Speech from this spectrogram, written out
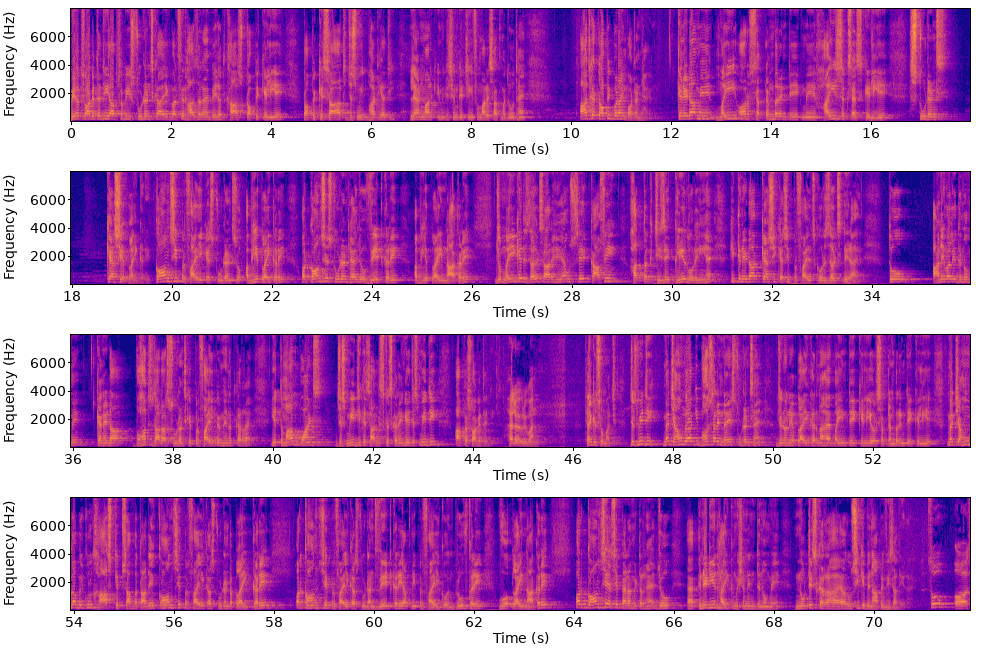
बेहद स्वागत है जी आप सभी स्टूडेंट्स का। एक बार फिर हाजिर हैं बेहद खास टॉपिक के लिए। टॉपिक के साथ जसमीत भाटिया जी लैंडमार्क इमिग्रेशन के चीफ हमारे साथ मौजूद हैं। आज का टॉपिक बड़ा इंपॉर्टेंट है। कनाडा में मई और सितंबर इनटेक में हाई सक्सेस के लिए स्टूडेंट्स कैसे अप्लाई करें? कौन सी प्रोफ़ाइल के स्टूडेंट्स जो अभी अप्लाई करें और कौन से स्टूडेंट हैं जो वेट करें, अभी अप्लाई ना करें? जो मई के रिजल्ट्स आ रहे हैं, उससे काफ़ी हद तक चीज़ें क्लियर हो रही हैं कि कनेडा कैसी कैसी प्रोफाइल्स को रिजल्ट्स दे रहा है। तो आने वाले दिनों में कनाडा बहुत ज़्यादा स्टूडेंट्स के प्रोफ़ाइल पे मेहनत कर रहा है। ये तमाम पॉइंट्स जसमीत जी के साथ डिस्कस करेंगे। जसमीत जी, आपका स्वागत है जी। Hello everyone thank you so much Jasmeet ji मैं चाहूँगा कि बहुत सारे नए स्टूडेंट्स हैं जिन्होंने अप्लाई करना है मई इनटेक के लिए और सितंबर इनटेक के लिए। मैं चाहूँगा बिल्कुल ख़ास टिप्स आप बता दें, कौन से प्रोफ़ाइल का स्टूडेंट अप्लाई करे और कौन से प्रोफ़ाइल का स्टूडेंट वेट करे, अपनी प्रोफ़ाइल को इम्प्रूव करे, वो अप्लाई ना करे। और कौन से ऐसे पैरामीटर हैं जो कनेडियन हाई कमीशन इन दिनों में नोटिस कर रहा है और उसी के बिना पे वीज़ा दे रहा है। so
